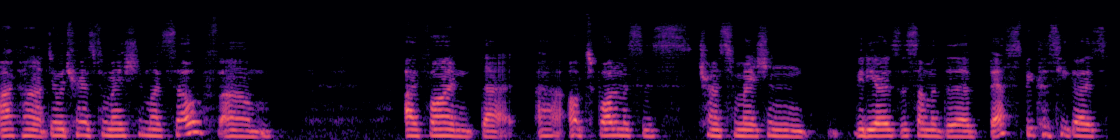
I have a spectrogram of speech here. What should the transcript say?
I can't do a transformation myself. Um, I find that uh, Optibotimus's transformation videos are some of the best because he goes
